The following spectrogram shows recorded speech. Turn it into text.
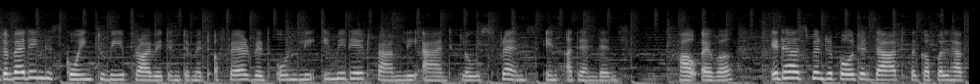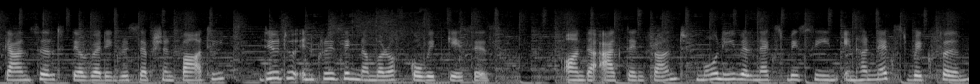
The wedding is going to be a private intimate affair with only immediate family and close friends in attendance. However, it has been reported that the couple have cancelled their wedding reception party due to increasing number of COVID cases. On the acting front, Mouni will next be seen in her next big film,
